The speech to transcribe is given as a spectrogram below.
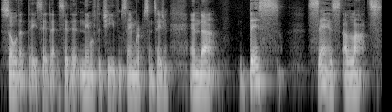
so that they say that say the name of the chief same representation. And uh, this says a lot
